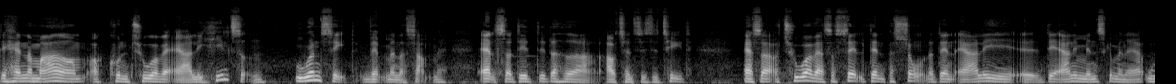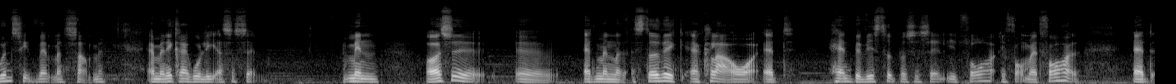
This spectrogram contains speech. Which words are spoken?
Det handler meget om at kunne turde være ærlig hele tiden uanset hvem man er sammen med. Altså det det, der hedder autenticitet. Altså at ture være sig selv, den person og den ærlige, øh, det ærlige menneske, man er, uanset hvem man er sammen med. At man ikke regulerer sig selv. Men også, øh, at man stadigvæk er klar over at have en bevidsthed på sig selv i, et forhold, i form af et forhold. At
